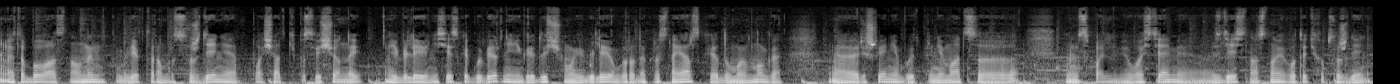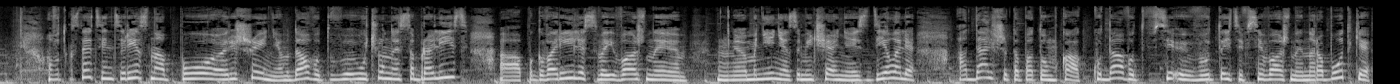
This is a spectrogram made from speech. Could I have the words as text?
это было основным вектором рассуждения площадки, посвященной юбилею Енисейской губернии и грядущему юбилею города Красноярска. Я думаю, много э, решений будет приниматься муниципальными властями здесь на основе вот этих обсуждений. А вот, кстати, интересно по решениям, да, вот ученые собрались, а, поговорили, свои важные мнения, замечания сделали, а дальше-то потом как? Куда вот, все, вот эти все важные наработки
